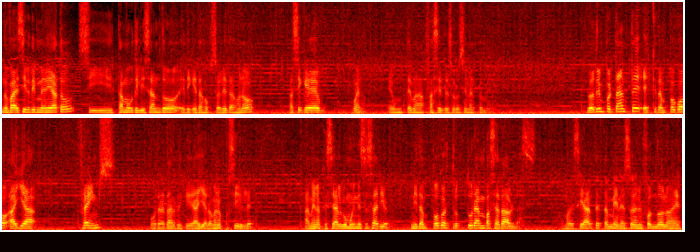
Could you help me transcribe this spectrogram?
nos va a decir de inmediato si estamos utilizando etiquetas obsoletas o no. Así que, bueno, es un tema fácil de solucionar también. Lo otro importante es que tampoco haya frames, o tratar de que haya lo menos posible, a menos que sea algo muy necesario, ni tampoco estructura en base a tablas. Como decía antes también, eso en el fondo no es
